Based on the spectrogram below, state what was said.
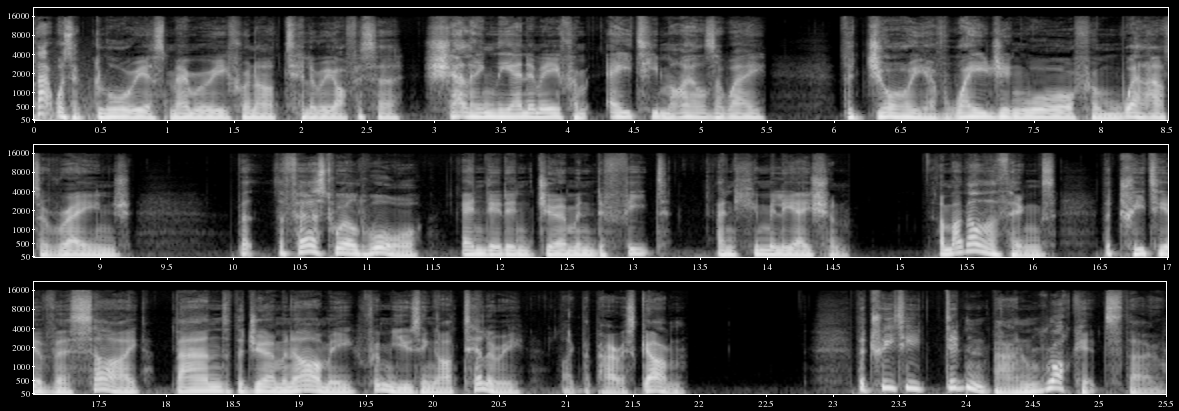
That was a glorious memory for an artillery officer, shelling the enemy from 80 miles away, the joy of waging war from well out of range. But the First World War ended in German defeat and humiliation. Among other things, the Treaty of Versailles banned the German army from using artillery, like the Paris gun. The treaty didn't ban rockets, though.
